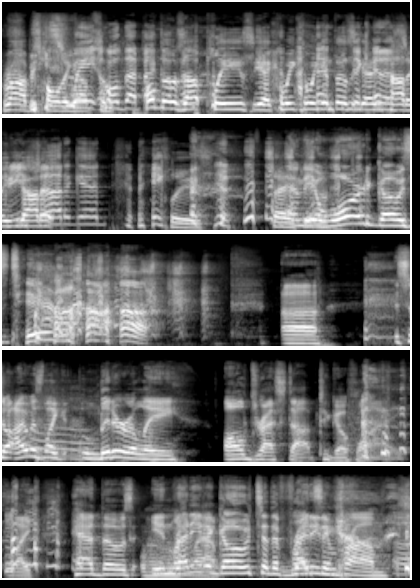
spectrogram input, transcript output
Rob is holding Wait, up. Some, hold that hold those up. up, please. Yeah, can we can we get those To again, get a You got it, again. please. Thank And the award goes to. Uh, so I was like literally all dressed up to go flying, like had those in my ready to lap. go to the flight Ready to go. prom. and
